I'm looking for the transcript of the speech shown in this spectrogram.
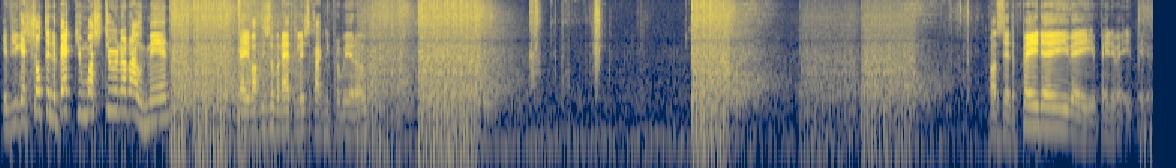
If you get shot in the back, you must turn around, man. Oké, wacht, die is op een headglitch. Dat ga ik niet proberen ook. Wat is dit? PDW. PDW, PDW, PDW.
